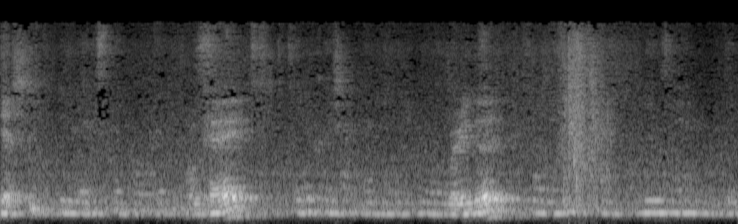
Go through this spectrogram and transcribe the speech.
Yes. Okay. Very good. Finance and new scientific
